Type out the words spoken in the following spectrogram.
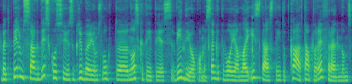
Bet pirms sākt diskusiju, es gribēju jums lūgt eh, noskatīties video, ko mēs sagatavojām, lai izstāstītu, kā tāpa referendums,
